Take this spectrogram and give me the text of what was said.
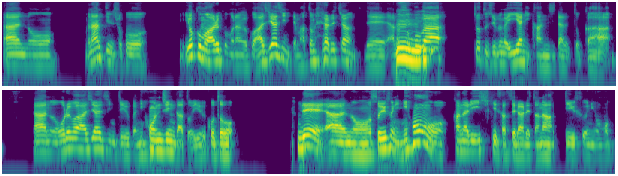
あの、なんて言うんでしょう、こう、良くも悪くもなんかこう、アジア人ってまとめられちゃうので、あの、そこがちょっと自分が嫌に感じたりとか、あの、俺はアジア人というか日本人だということで、あの、そういうふうに日本をかなり意識させられたなっていうふうに思っ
